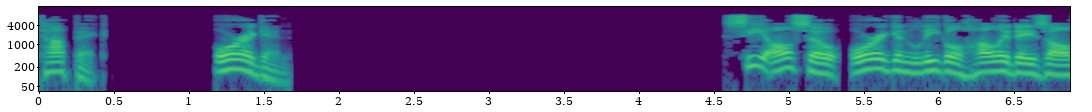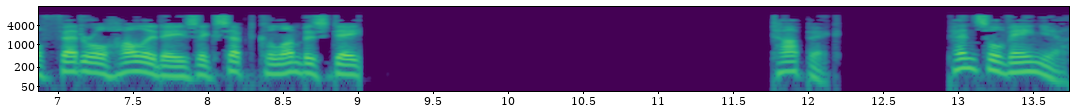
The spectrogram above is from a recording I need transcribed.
Topic. Oregon. See also, Oregon legal holidays All federal holidays except Columbus Day. Pennsylvania.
